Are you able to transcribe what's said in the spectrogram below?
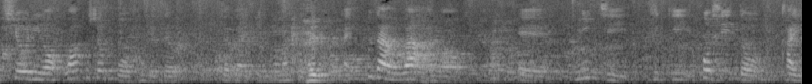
ー、しおりのワークショップをさせていただいております。はい、はい、普段はあの、えー、日月星と書い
